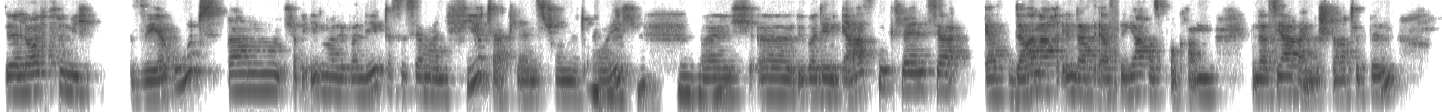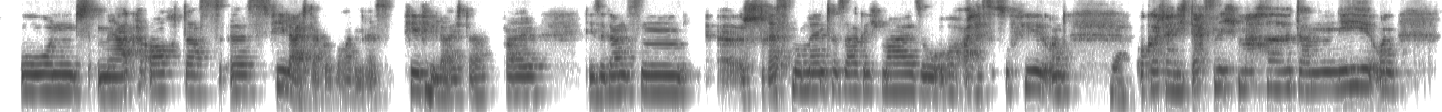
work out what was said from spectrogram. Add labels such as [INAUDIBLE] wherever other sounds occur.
Der läuft für mich sehr gut. Ähm, ich habe eben mal überlegt, das ist ja mein vierter Cleanse schon mit mhm. euch, mhm. weil ich äh, über den ersten Cleanse ja erst danach in das erste Jahresprogramm, in das Jahr reingestartet bin und merke auch, dass es viel leichter geworden ist. Viel, viel leichter, weil diese ganzen äh, Stressmomente, sage ich mal, so, oh, alles ist so viel und ja. oh Gott, wenn ich das nicht mache, dann nee und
